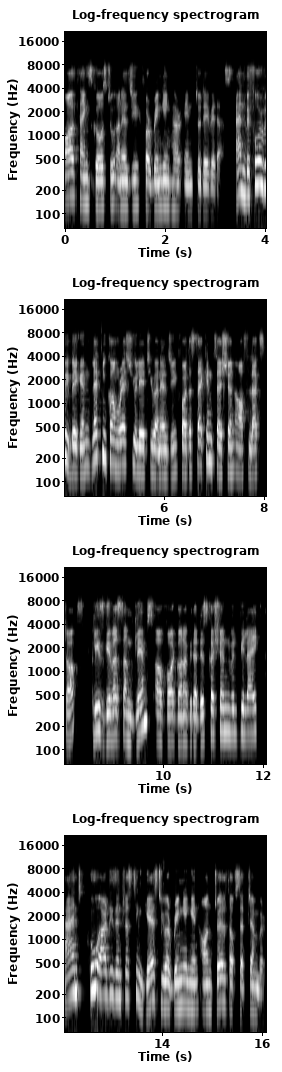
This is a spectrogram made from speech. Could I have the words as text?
all thanks goes to Anilji for bringing her in today with us. And before we begin, let me congratulate you, Anilji, for the second session of Lux Talks. Please give us some glimpse of what gonna be the discussion will be like, and who are these interesting guests you are bringing in on 12th of September.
